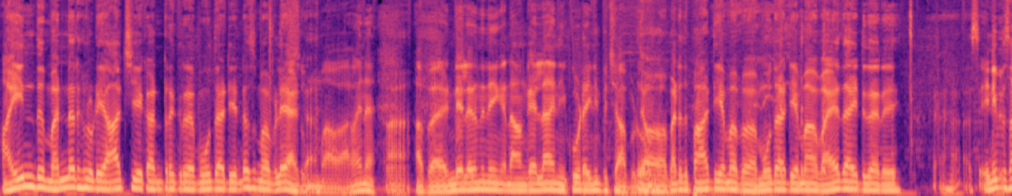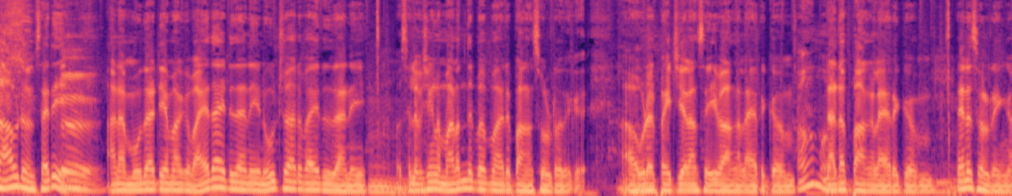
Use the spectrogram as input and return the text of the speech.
ஐந்து மன்னர்களுடைய ஆட்சியை கண்டிருக்கிற மூதாட்டி என்ன சும்மா விளையாட்டா? அப்ப இண்டையில இருந்து நீங்க நாங்க எல்லாம் நீ கூட இனிப்பு சாப்பிடுவோம். மற்றது பாட்டியம்மா மூதாட்டியம்மா வயதாயிட்டு தானே? இனிப்பு சாப்பிடுவோம் சரி. ஆனா மூதாட்டியம்மாக்கு வயதாயிட்டு தானே நூற்று ஆறு வயது தானே சில விஷயங்களை மறந்து இருப்பாங்க சொல்றதுக்கு. உடற்பயிற்சி எல்லாம் செய்வாங்களா இருக்கும் நடப்பாங்களா இருக்கும். என்ன சொல்றீங்க?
